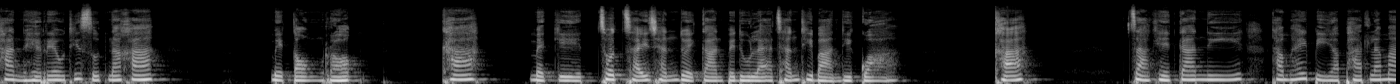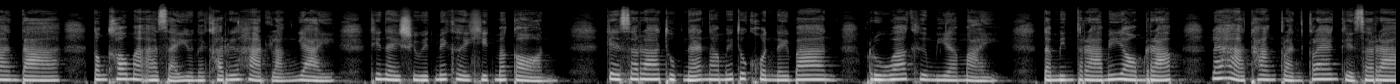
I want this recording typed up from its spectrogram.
ท่านให้เร็วที่สุดนะคะ ไม่ต้องรอกคะแม่เกดชดใช้ฉันโดยการไปดูแลฉันที่บ้านดีกว่า คะ จากเหตุการณ์นี้ทำให้ปิยพัฒน์และมารดาต้องเข้ามาอาศัยอยู่ในคฤหาสน์หลังใหญ่ ที่ในชีวิตไม่เคยคิดมาก่อน เกษราถูกแนะนำให้ทุกคนในบ้าน รู้ว่าคือเมียใหม่ แต่มินตราไม่ยอมรับ และหาทางกลั่นแกล้งเกษรา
